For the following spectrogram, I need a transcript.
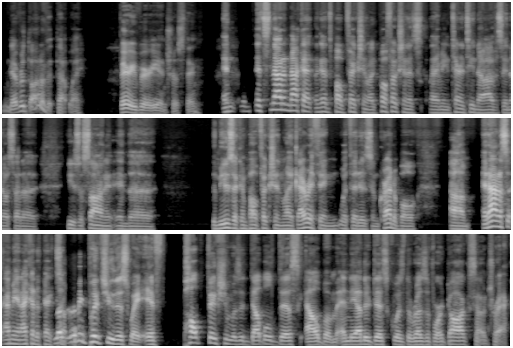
Never thought of it that way. Very, very interesting. And it's not a knock against Pulp Fiction. Like Pulp Fiction, it's I mean Tarantino obviously knows how to use a song in the the music in Pulp Fiction. Like everything with it is incredible. Um, and honestly, I mean, I could have picked. Let, let me put you this way: if Pulp Fiction was a double disc album and the other disc was the Reservoir Dog soundtrack,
